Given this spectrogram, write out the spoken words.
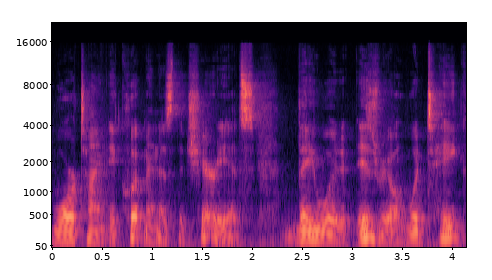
wartime equipment as the chariots, they would, Israel would take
